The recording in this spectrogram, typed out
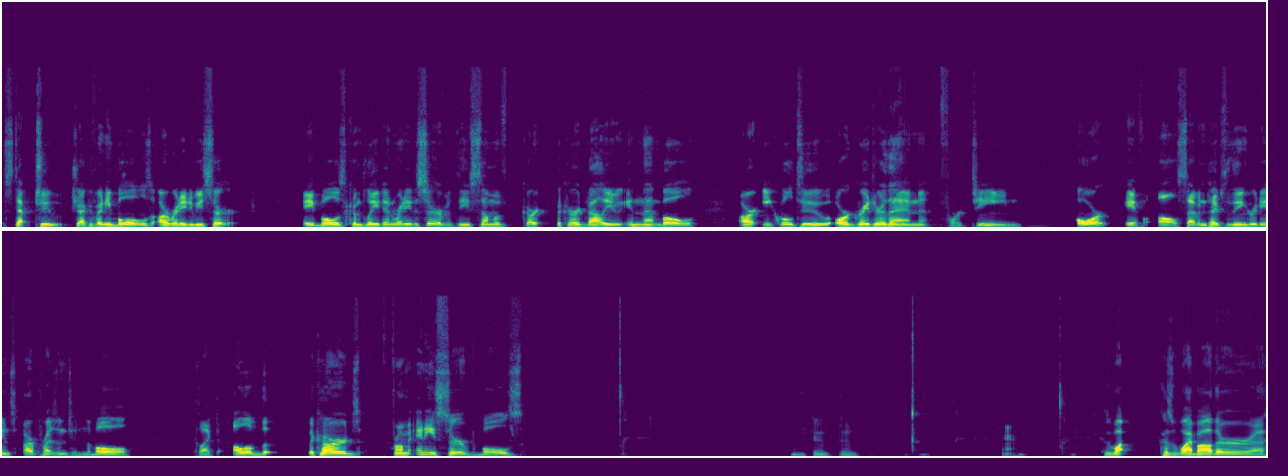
Step two check if any bowls are ready to be served. A bowl is complete and ready to serve if the sum of the card value in that bowl are equal to or greater than 14, or if all seven types of the ingredients are present in the bowl. Collect all of the, the cards from any served bowls. Because what? Because why bother uh,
